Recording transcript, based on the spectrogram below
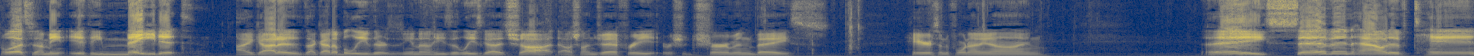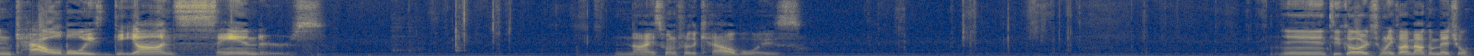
Well, that's, I mean, if he made it, I gotta I gotta believe there's you know he's at least got a shot. Alshon Jeffery, Richard Sherman base, Harrison four ninety nine. Hey, seven out of ten Cowboys. Deion Sanders. Nice one for the Cowboys. And two color 25 Malcolm Mitchell.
